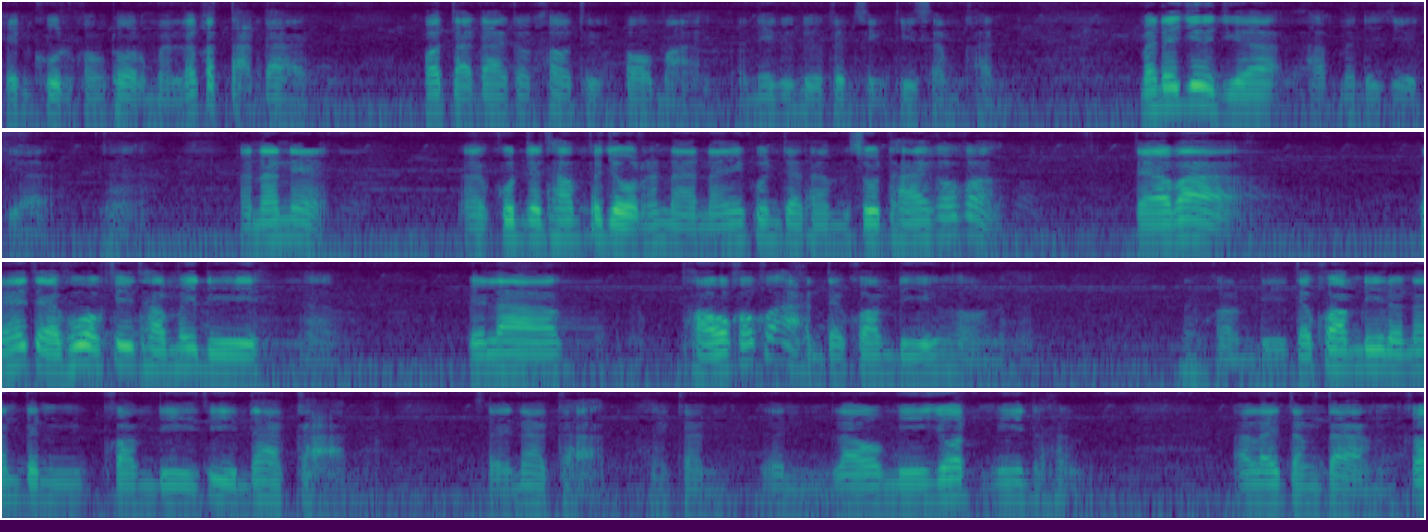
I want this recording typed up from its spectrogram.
เห็นคุณของโทษมันแล้วก็ตัดได้พอตัดได้ก็เข้าถึงเป้าหมาย อันนี้ก็คือเป็นสิ่งที่สำคัญ ไม่ได้ยืดเยื้อครับไม่ได้ยืดเยื้อะอันนั้นเนี่ยคุณจะทำประโยชน์ขนาดไหนคุณจะทำสุดท้ายเขาก็ แต่ว่า แม้แต่พวกที่ทำไม่ดีเวลา เผาเขาก็อ่านแต่ความดีของเขานะครับความดี แต่ความดีเหล่านั้นเป็นความดีที่หน้ากากใส่หน้ากากให้กันเช่นเรามียศมีอะไรต่างๆ ก็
